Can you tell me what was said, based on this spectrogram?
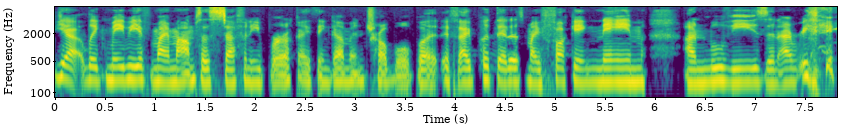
yeah, like maybe if my mom says Stephanie Brooke, I think I'm in trouble. But if I put that as my fucking name on movies and everything,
